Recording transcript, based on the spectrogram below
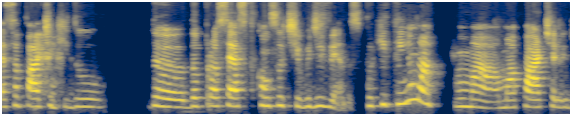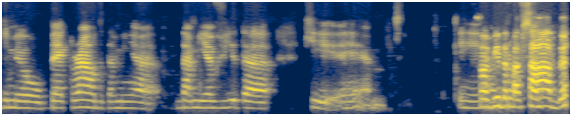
Essa parte aqui do, do, do, processo consultivo de vendas. Porque tem uma, uma, uma parte ali do meu background, da minha, da minha vida que é, é Sua vida passada?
